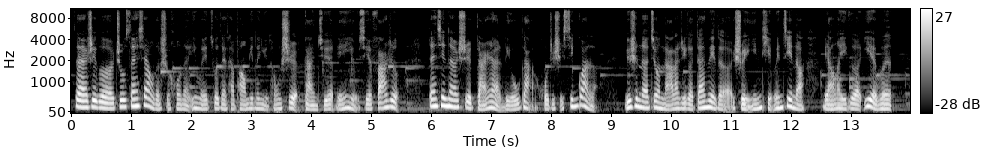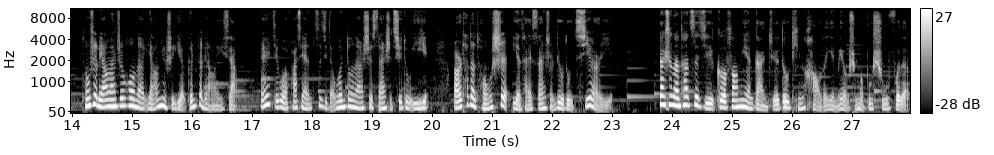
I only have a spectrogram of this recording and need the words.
在这个周三下午的时候呢，因为坐在她旁边的女同事感觉脸有些发热，担心呢是感染流感或者是新冠了，于是呢就拿了这个单位的水银体温计呢量了一个夜温，同事量完之后呢，杨女士也跟着量了一下。哎，结果发现自己的温度呢是三十七度一，而他的同事也才三十六度七而已。但是呢，他自己各方面感觉都挺好的，也没有什么不舒服的。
